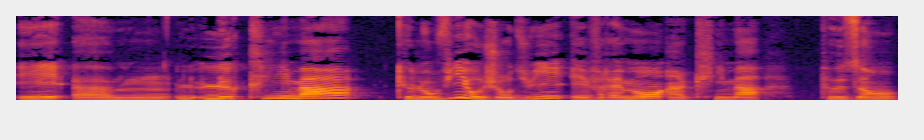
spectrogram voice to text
Et euh, le climat que l'on vit aujourd'hui est vraiment un climat pesant,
